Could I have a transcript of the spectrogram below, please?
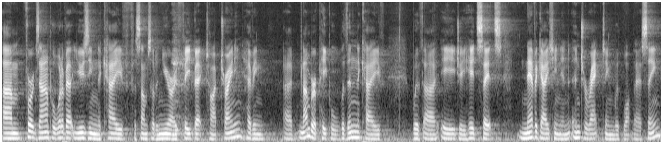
Um, for example, what about using the cave for some sort of neurofeedback type training, having a number of people within the cave with uh, EEG headsets navigating and interacting with what they're seeing.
